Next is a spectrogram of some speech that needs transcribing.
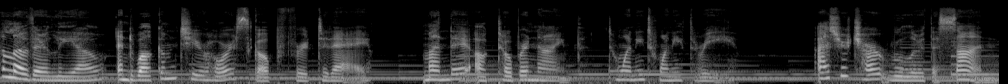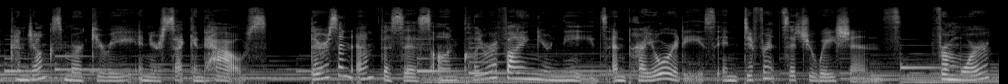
Hello there, Leo, and welcome to your horoscope for today, Monday, October 9th, 2023. As your chart ruler, the Sun, conjuncts Mercury in your second house, there's an emphasis on clarifying your needs and priorities in different situations. From work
